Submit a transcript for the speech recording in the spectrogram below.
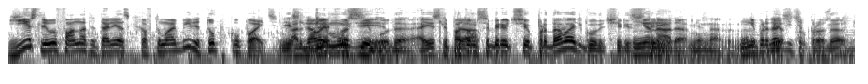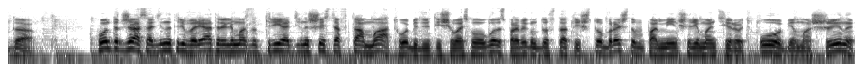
Если вы фанат итальянских автомобилей, то покупайте. Если для музея, да. А если потом да. соберетесь ее продавать года через не 3, надо. Не надо. Да. Не продадите Без... просто, да. да. Honda Jazz 1.3 вариатор или Mazda 3 1.6 автомат. Обе 2008 года с пробегом до 100 тысяч. Что брать, чтобы поменьше ремонтировать? Обе машины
